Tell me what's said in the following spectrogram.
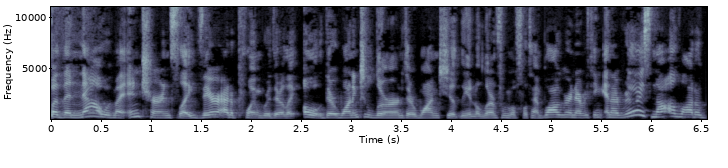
But then now with my interns, like they're at a point where they're like, oh, they're wanting to learn, they're wanting to, you know, learn from a full time blogger and everything. And I realize not a lot of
